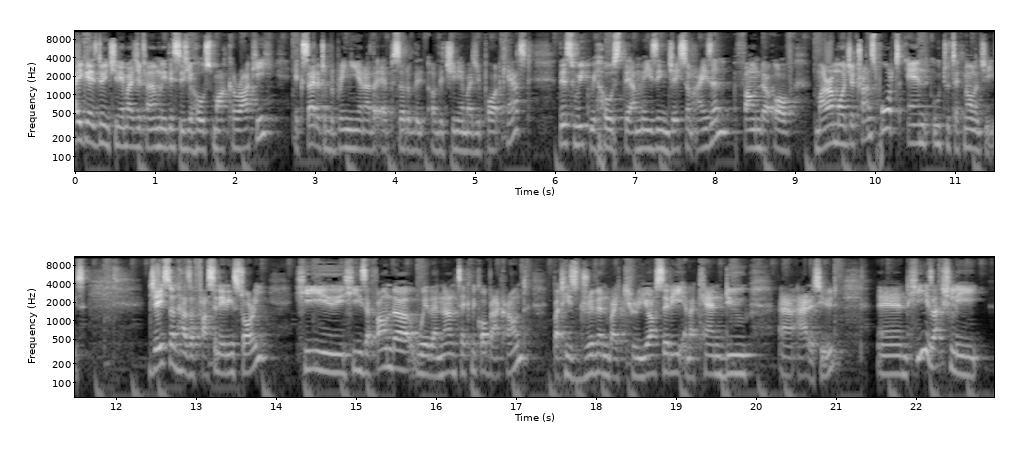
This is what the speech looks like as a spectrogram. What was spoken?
How you guys doing, Chinyamaji family? This is your host, Mark Karake. Excited to be bringing you another episode of the, of the Chinyamaji podcast. This week, we host the amazing Jason Esien, founder of Maramoja Transport and Utu Technologies. Jason has a fascinating story. He, he's a founder with a non-technical background, but he's driven by curiosity and a can-do uh, attitude. And he is actually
